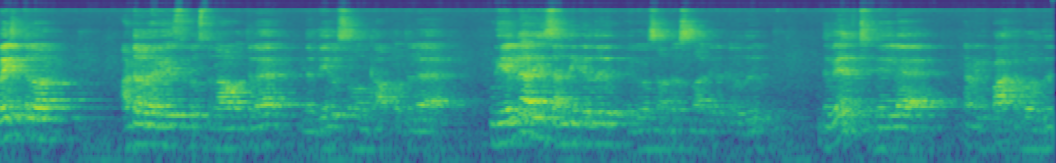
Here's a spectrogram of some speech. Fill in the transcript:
பிரைஸ்தலோ ஆண்டவர் இயேசு கிறிஸ்து நாமத்தில் இந்த தேவசம் காப்பத்தில் இந்த எல்லாரையும் சந்திக்கிறது மிகவும் சந்தோஷமாக இருக்கிறது. இந்த வேத சிந்தையில் நம்ம பார்க்க போகிறது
